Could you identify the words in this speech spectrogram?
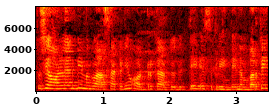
ਤੁਸੀਂ ਆਨਲਾਈਨ ਵੀ ਮੰਗਵਾ ਸਕਦੇ ਹੋ ਆਰਡਰ ਕਰ ਦਿਓ ਦਿੱਤੇ ਗਏ ਸਕਰੀਨ ਦੇ ਨੰਬਰ ਤੇ।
